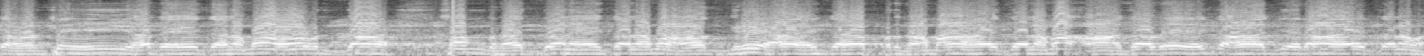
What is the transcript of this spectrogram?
च वशीयते च नमो वृद्धाय सम्भ्रद्वने च नमो अग्र्याय च प्रथमाय च नमः च नमः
